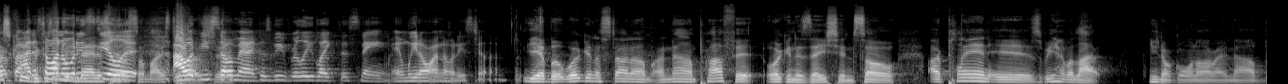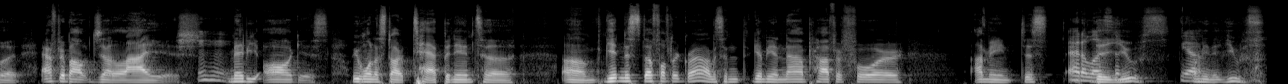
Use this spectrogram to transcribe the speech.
it. But cool, I just don't want nobody to steal it. steal I would be so mad because we really like this name and we don't want nobody to steal it. Yeah, but we're gonna start um, a nonprofit organization. So our plan is we have a lot, you know, going on right now. But after about July-ish, Mm-hmm. maybe August, we want to start tapping into um, getting this stuff off the ground. It's gonna be a nonprofit for, I mean, just the youth. Yeah. I mean, the youth.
